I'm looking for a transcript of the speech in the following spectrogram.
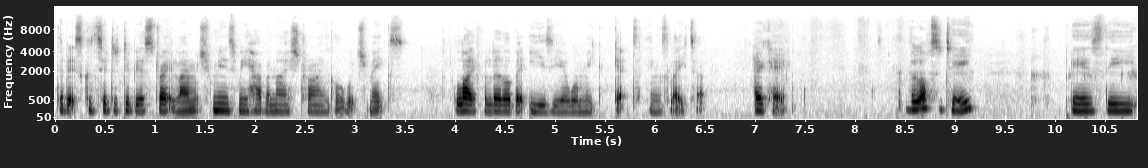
that it's considered to be a straight line, which means we have a nice triangle, which makes life a little bit easier when we get to things later. Okay, velocity is the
